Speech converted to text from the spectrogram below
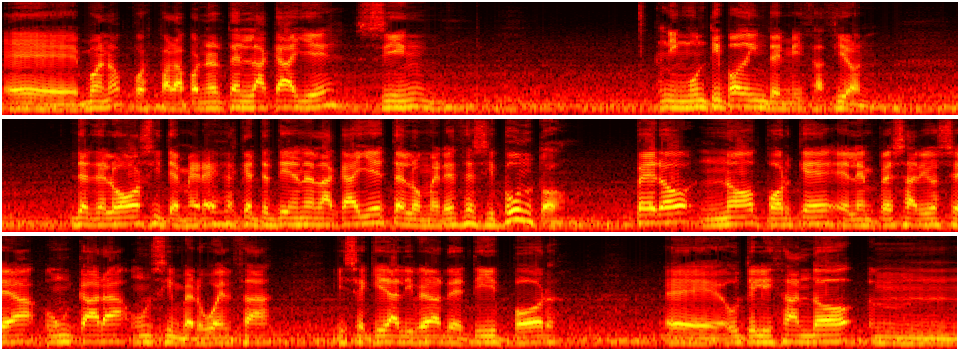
eh, bueno, pues para ponerte en la calle sin ningún tipo de indemnización. Desde luego, si te mereces que te tienen en la calle, te lo mereces y punto. Pero no porque el empresario sea un cara, un sinvergüenza y se quiera librar de ti por eh, utilizando mm,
